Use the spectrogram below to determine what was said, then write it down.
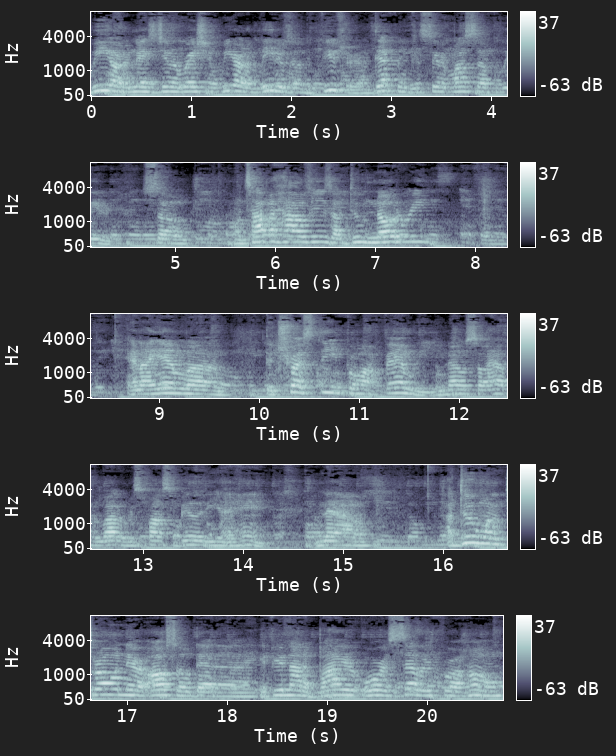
we are the next generation. We are the leaders of the future. I definitely consider myself a leader. So, on top of houses, I do notary and I am uh, the trustee for my family, you know, so I have a lot of responsibility at hand. Now, I do want to throw in there also that uh, if you're not a buyer or a seller for a home,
